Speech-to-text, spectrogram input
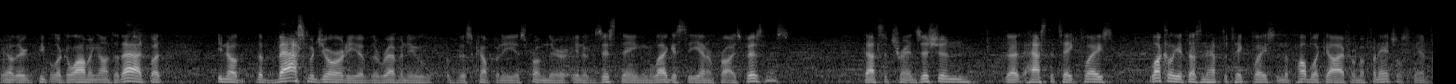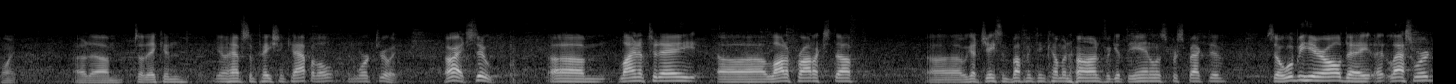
you know, people are glomming onto that, but you know, the vast majority of the revenue of this company is from their you know, existing legacy enterprise business. That's a transition that has to take place. Luckily, it doesn't have to take place in the public eye from a financial standpoint. But, um, so they can you know, have some patient capital and work through it. All right, Stu, um, lineup today, uh, a lot of product stuff. Uh, we got Jason Buffington coming on, forget the analyst perspective. So we'll be here all day. Uh, Last word?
